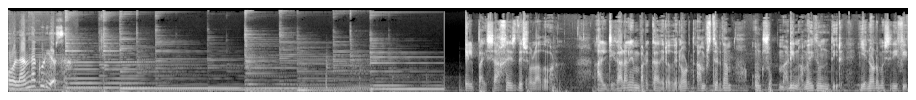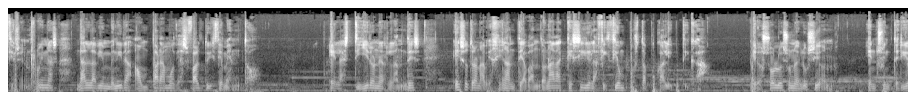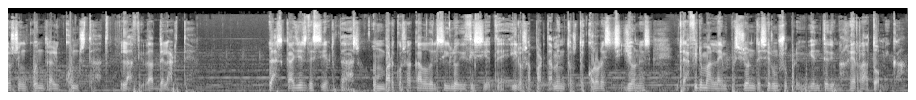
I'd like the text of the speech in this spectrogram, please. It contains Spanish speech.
Holanda Curiosa. El paisaje es desolador. Al llegar al embarcadero de North Amsterdam, un submarino a medio hundir y enormes edificios en ruinas dan la bienvenida a un páramo de asfalto y cemento. El astillero neerlandés es otra nave gigante abandonada que sigue la ficción postapocalíptica. Pero solo es una ilusión. En su interior se encuentra el Kunstad, la ciudad del arte. Las calles desiertas, un barco sacado del siglo XVII y los apartamentos de colores chillones reafirman la impresión de ser un superviviente de una guerra atómica.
